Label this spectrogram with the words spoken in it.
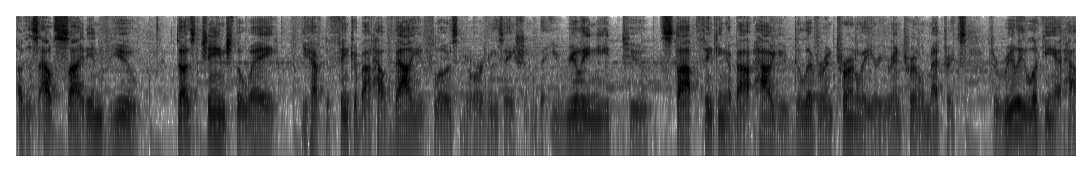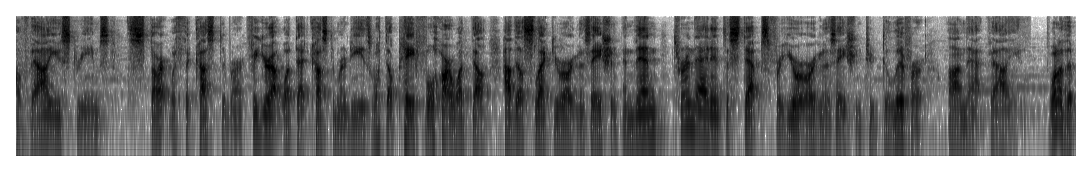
of this outside-in view does change the way you have to think about how value flows in your organization, that you really need to stop thinking about how you deliver internally or your internal metrics to really looking at how value streams start with the customer, figure out what that customer needs, what they'll pay for, what they'll, how they'll select your organization, and then turn that into steps for your organization to deliver on that value. One of the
